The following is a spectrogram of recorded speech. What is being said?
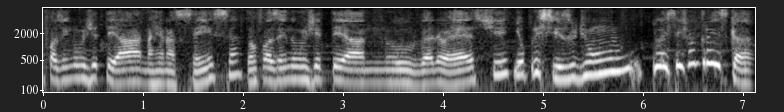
fazendo um GTA na Renascença, estão fazendo um GTA no Velho Oeste, e eu preciso de um PlayStation 3, cara.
